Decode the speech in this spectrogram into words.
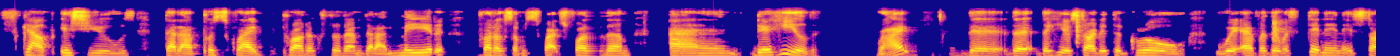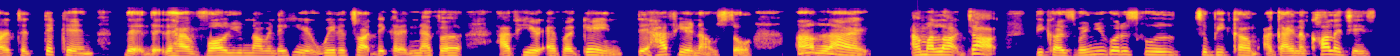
scalp issues that I prescribed products to them that I made products from scratch for them and they're healed right? The the the hair started to grow wherever there was thinning it started to thicken. The, the, they have volume now in the hair. Where they thought they could never have hair ever again they have hair now. So i'm like i'm a lock doc because when you go to school to become a gynecologist,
